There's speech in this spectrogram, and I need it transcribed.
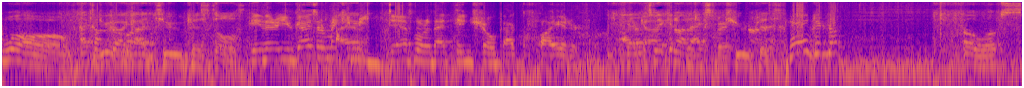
Whoa. I Dude, I got mine. two pistols. either you guys are making me deaf or that intro got quieter. Okay, let's make it on expert. Two pistols. Hank, get up. Oh, whoops.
